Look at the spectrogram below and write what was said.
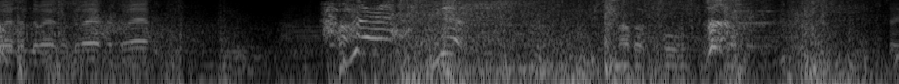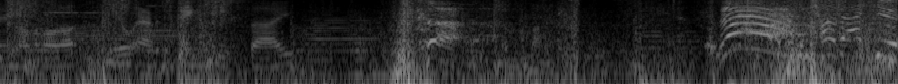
Weg, weg, weg, weg, weg. Is coming. Er zijn allemaal wel heel erg eng dichtbij. How about you?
